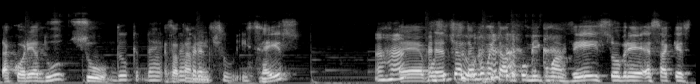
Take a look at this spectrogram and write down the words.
da Coreia do Sul. Do, da, Exatamente. da Coreia do Sul, isso. Não é isso? Uhum, é, você tinha até comentado comigo uma vez sobre essa questão.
